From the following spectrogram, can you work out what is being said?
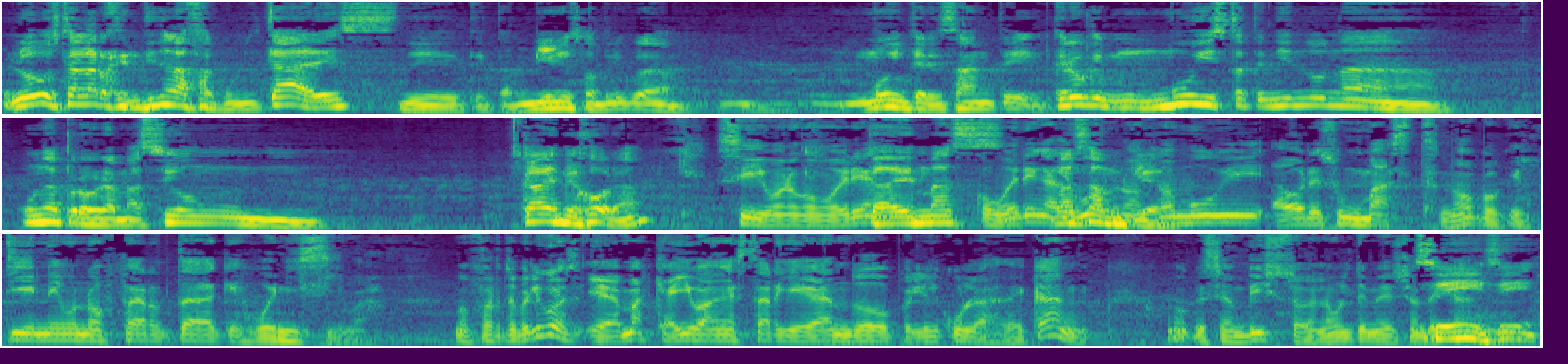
Luego está la Argentina Las Facultades, de, que también es una película muy interesante. Creo que muy está teniendo una, una programación cada vez mejor, ¿ah? Sí, bueno, como dirían, cada vez más, como dirían más algunos, amplia. ¿no? Movie ahora es un must, ¿no? Porque tiene una oferta que es buenísima una oferta de películas y además que ahí van a estar llegando películas de Cannes, ¿no? que se han visto en la última edición de Cannes. Sí, sí.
